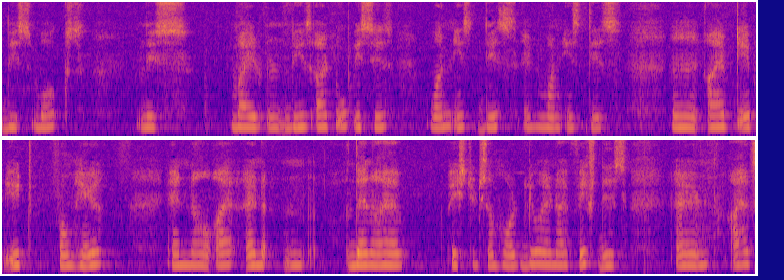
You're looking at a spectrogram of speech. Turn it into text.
this box. This by these are two pieces. One is this and one is this. Uh, I have taped it from here. And now I and then I have pasted some hot glue and I fixed this. And I have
